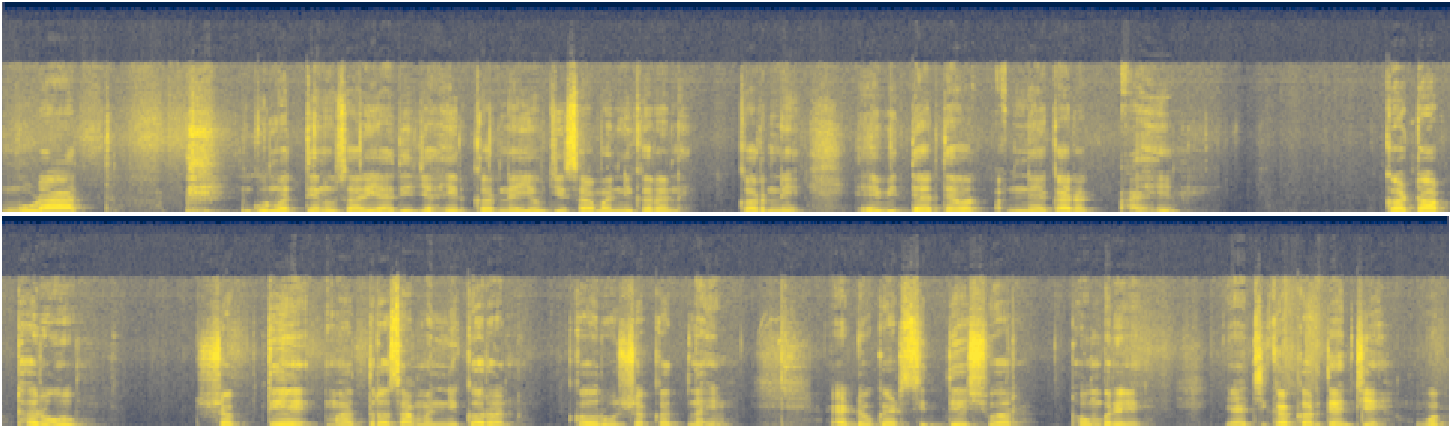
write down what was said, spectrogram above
मुळात गुणवत्तेनुसार यादी जाहीर करण्याऐवजी सामान्यीकरण करणे हे विद्यार्थ्यावर अन्यायकारक आहे. कट ऑफ ठरवू शकते मात्र सामान्यीकरण करू शकत नाही. ॲडव्होकेट सिद्धेश्वर ठोंबरे याचिकाकर्त्यांचे वकील.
